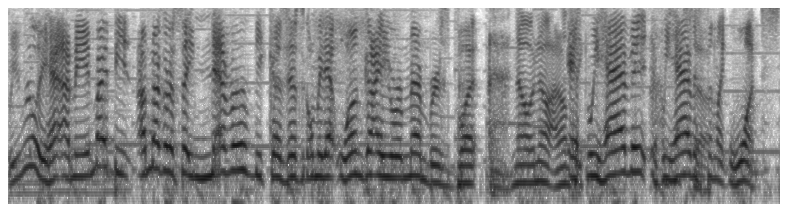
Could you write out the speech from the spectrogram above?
We really have. I mean, it might be. I'm not going to say never because there's going to be that one guy who remembers. But No, no, I don't if think. we have it, if we have, it's been like once.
